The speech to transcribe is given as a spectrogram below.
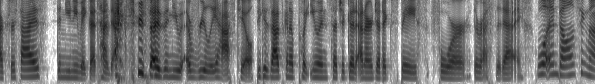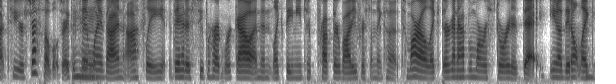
exercise, then you need to make that time to exercise and you really have to because that's going to put you in such a good energetic space for the rest of the day. Well, and balancing that to your stress levels, right? The same Mm-hmm. way that an athlete, they had a super hard workout and then like they need to prep their body for something coming up tomorrow, like they're gonna have a more restorative day. You know, they don't like Mm-hmm.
